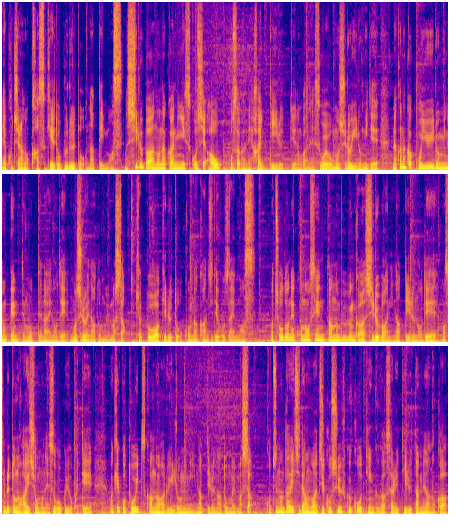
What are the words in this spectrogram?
えこちらのカスケードブルーとなっています。シルバーの中に少し青っぽさがね、入っているっていうのがね、すごい面白い色味で、なかなかこういう色味のペンって持ってないので、面白いなと思いました。キャップを開けるとこんな感じでございます。まあ、ちょうどね、この先端の部分がシルバーになっているので、まあ、それとの相性もね、すごく良くて、まあ、結構統一感のある色味になってるなと思いました。こっちの第1弾は自己修復コーティングがされているためなのか、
